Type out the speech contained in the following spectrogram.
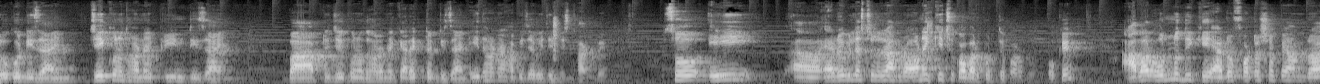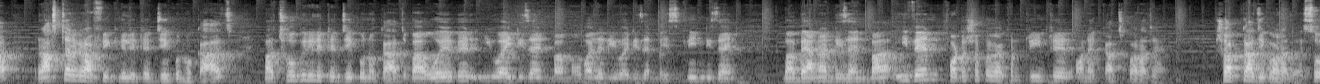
লোগো ডিজাইন যে কোনো ধরনের প্রিন্ট ডিজাইন বা আপনি যে কোনো ধরনের ক্যারেক্টার ডিজাইন এই ধরনের হাবিজাবি জিনিস থাকবে। সো এই অ্যাডোব ইলাস্ট্রেটরে আমরা অনেক কিছু কভার করতে পারব ওকে আবার অন্যদিকে অ্যাডোব ফটোশপে আমরা রাস্টার গ্রাফিক রিলেটেড যে কোনো কাজ বা ছবি রিলেটেড যে কোনো কাজ বা ওয়েবের ইউআই ডিজাইন বা মোবাইলের ইউআই ডিজাইন বা স্ক্রিন ডিজাইন বা ব্যানার ডিজাইন বা ইভেন ফটোশপেও এখন প্রিন্টের অনেক কাজ করা যায়, সব কাজই করা যায়। সো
